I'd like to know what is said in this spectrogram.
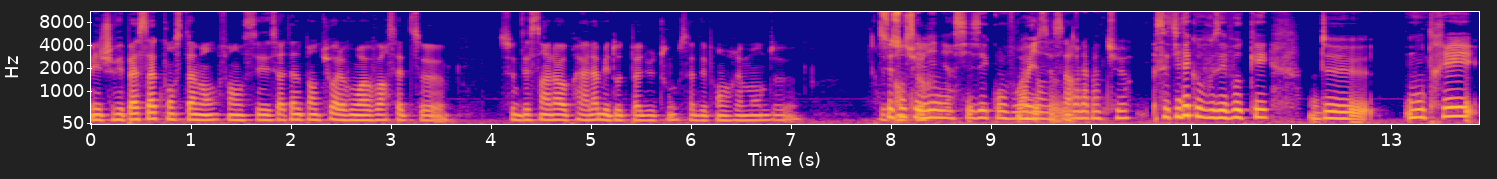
mais je fais pas ça constamment. Enfin, certaines peintures, elles vont avoir cette, euh, ce dessin-là au préalable et d'autres pas du tout. Ça dépend vraiment de. Ce sont ces lignes incisées qu'on voit Oui, dans la peinture. Cette idée que vous évoquez de montrer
